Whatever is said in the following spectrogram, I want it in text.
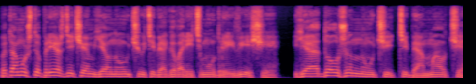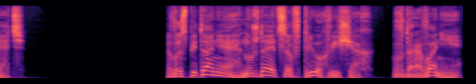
«Потому что прежде чем я научу тебя говорить мудрые вещи, я должен научить тебя молчать». Воспитание нуждается в трех вещах – в даровании,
